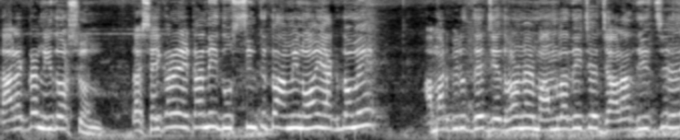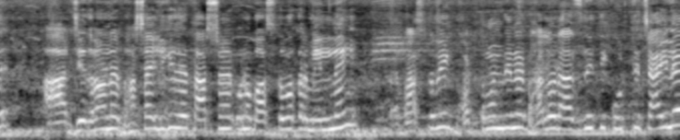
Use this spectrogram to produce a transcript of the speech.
তার একটা নিদর্শন। তা সেই কারণে এটা নিয়ে দুশ্চিন্তিত আমি নয় একদমই। আমার বিরুদ্ধে যে ধরনের মামলা দিয়েছে যারা দিয়েছে আর যে ধরনের ভাষায় লিখেছে তার সঙ্গে কোনো বাস্তবতার মিল নেই। বাস্তবিক বর্তমান দিনে ভালো রাজনীতি করতে চাইলে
